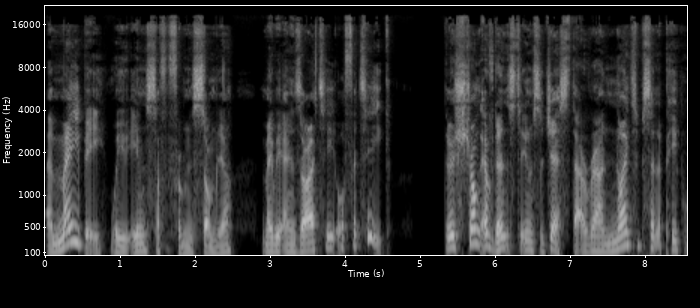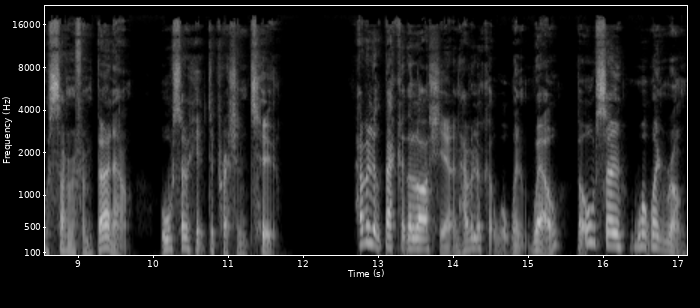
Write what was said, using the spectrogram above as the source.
and maybe where you even suffer from insomnia, maybe anxiety or fatigue. There is strong evidence to even suggest that around 90% of people suffering from burnout also hit depression too. Have a look back at the last year and have a look at what went well, but also what went wrong.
